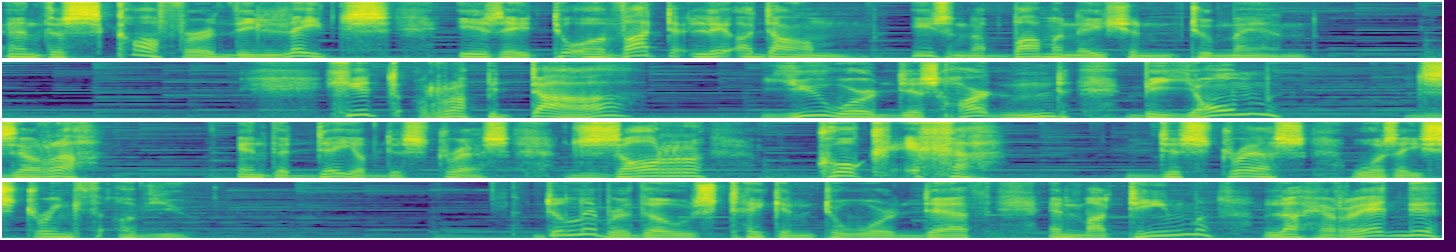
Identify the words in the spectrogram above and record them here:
And the scoffer, the lates, is a Toavat le Adam. He's an abomination to man. Hit rapita, you were disheartened, biyom zera, in the day of distress, zor kokecha distress was a strength of you. Deliver those taken toward death, and matim lahereg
